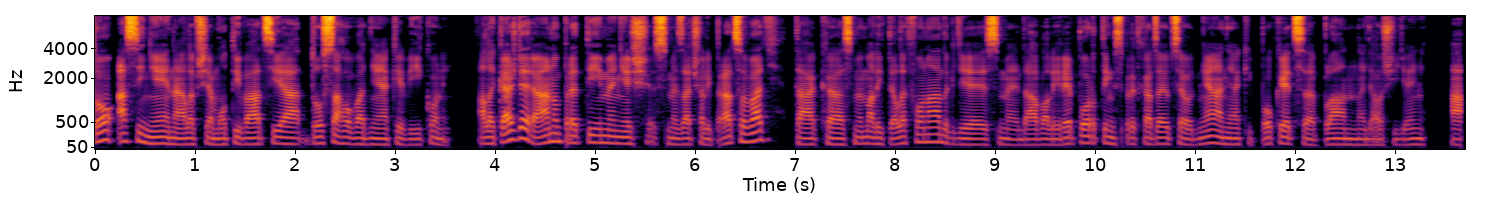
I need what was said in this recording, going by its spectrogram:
To asi nie je najlepšia motivácia dosahovať nejaké výkony. Ale každé ráno predtým, než sme začali pracovať, tak sme mali telefonát, kde sme dávali reporting z predchádzajúceho dňa, nejaký pokec, plán na ďalší deň a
